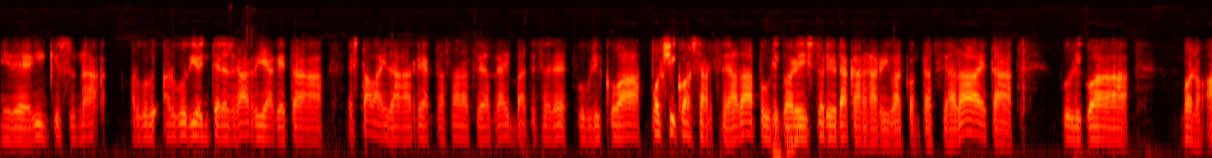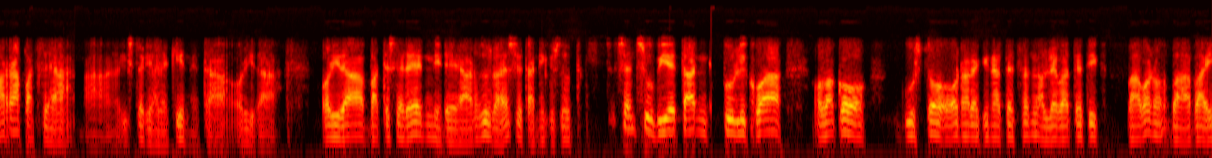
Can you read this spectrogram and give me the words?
nire eginkizuna argu- argudio interesgarriak eta eztabaidagarriak plazaratzeaz gain batez ere publikoa poltsikoan sartzea da, publikoari historiora kargarri bat kontatzea da eta publikoa bueno, harrapatzea ba, historiarekin eta hori da hori da batez ere nire ardura, ez? Eta nik uste dut zentzu bietan publikoa olako gusto onarekin atetzen alde batetik, ba, bueno, ba, bai,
